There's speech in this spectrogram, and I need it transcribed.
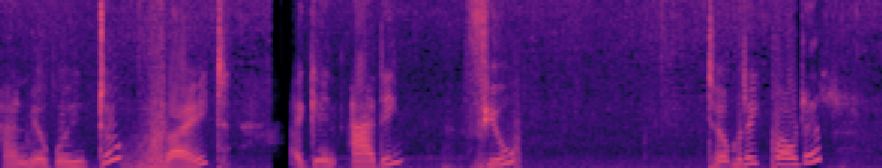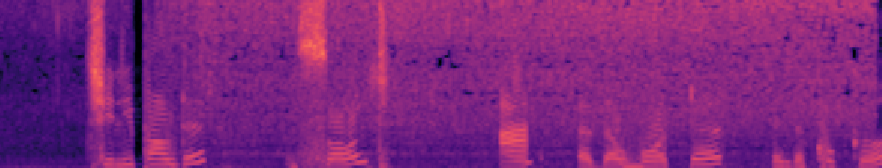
and we are going to fry it. Again adding few turmeric powder chili powder salt and the water in the cooker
